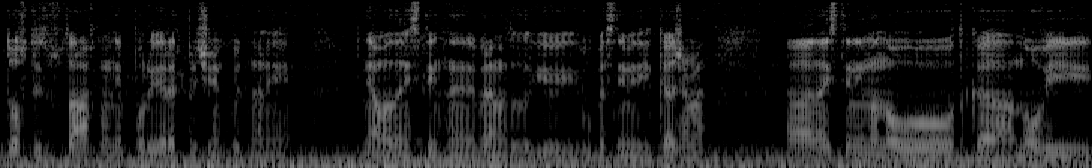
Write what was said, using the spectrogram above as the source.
Доста изостанахме ние поради ред причини, които нали, няма да ни стигне времето обясним и да ги кажем. А, наистина има много така, нови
